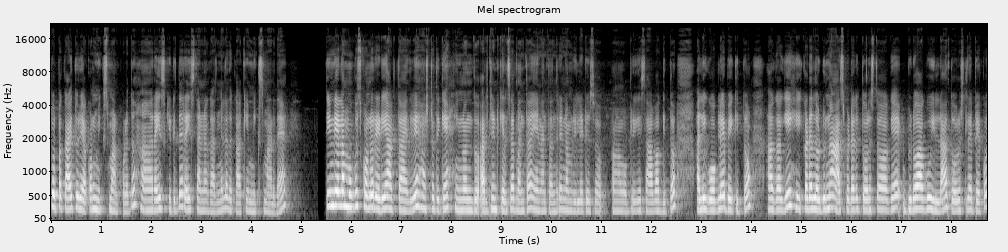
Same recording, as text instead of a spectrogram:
ಸ್ವಲ್ಪ ಕಾಯಿ ತುರಿ ಹಾಕೊಂಡು ಮಿಕ್ಸ್ ಮಾಡ್ಕೊಳ್ಳೋದು. ರೈಸ್ಗೆ ಇಟ್ಟಿದ್ದೆ ರೈಸ್ ತಣ್ಣಗಾದ್ಮೇಲೆ ಅದಕ್ಕೆ ಹಾಕಿ ಮಿಕ್ಸ್ ಮಾಡಿದೆ. ತಿಂಡಿ ಎಲ್ಲ ಮುಗಿಸ್ಕೊಂಡು ರೆಡಿ ಆಗ್ತಾ ಇದ್ವಿ. ಅಷ್ಟೊತ್ತಿಗೆ ಇನ್ನೊಂದು ಅರ್ಜೆಂಟ್ ಕೆಲಸ ಬಂತ. ಏನಂತಂದರೆ ನಮ್ಮ ರಿಲೇಟಿವ್ಸ್ ಒಬ್ಬರಿಗೆ ಸಾವಾಗಿತ್ತು. ಅಲ್ಲಿಗೆ ಹೋಗಲೇಬೇಕಿತ್ತು. ಹಾಗಾಗಿ ಈ ಕಡೆ ಲಡ್ಡುನ ಹಾಸ್ಪಿಟಲ್ಗೆ ತೋರಿಸ್ತೋ ಹಾಗೆ ಬಿಡೋ ಹಾಗೂ ಇಲ್ಲ. ತೋರಿಸ್ಲೇಬೇಕು.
